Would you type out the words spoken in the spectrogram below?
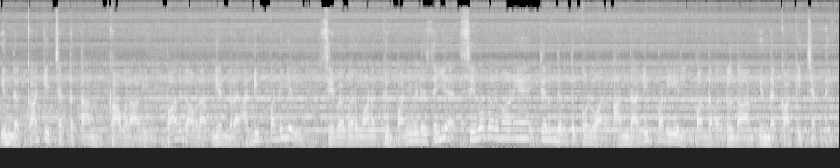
இந்த காக்கி சட்டத்தான் காவலாளி பாதுகாவலர் என்ற அடிப்படையில் சிவபெருமானுக்கு பணிவிடை செய்ய சிவபெருமானே தேர்ந்தெடுத்துக் கொள்வார். அந்த அடிப்படையில் வந்தவர்கள்தான் இந்த காக்கி சட்டை.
